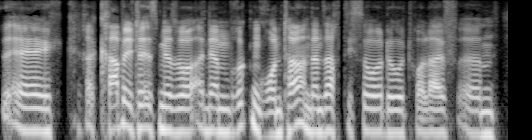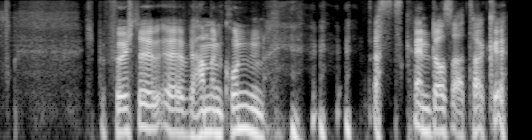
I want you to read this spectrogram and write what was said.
Äh, krabbelte es mir so an dem Rücken runter und dann sagte ich so, du Torlife, ähm, befürchte, äh, wir haben einen Kunden. das ist keine DOS-Attacke.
